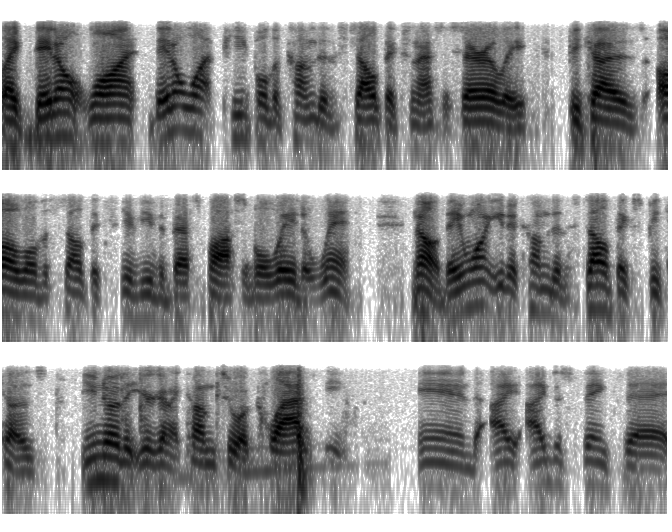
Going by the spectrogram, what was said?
Like they don't want they don't want people to come to the Celtics necessarily because oh well the Celtics give you the best possible way to win. No, they want you to come to the Celtics because you know that you're going to come to a classy. And I I just think that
